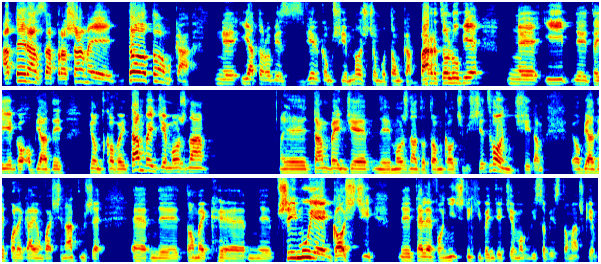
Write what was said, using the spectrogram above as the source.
a teraz zapraszamy do Tomka. Ja to robię z wielką przyjemnością, bo Tomka bardzo lubię i te jego obiady piątkowe. Tam będzie można E, tam będzie e, można do Tomka oczywiście dzwonić. Dzisiaj tam obiady polegają właśnie na tym, że e, Tomek przyjmuje gości telefonicznych i będziecie mogli sobie z Tomaszkiem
